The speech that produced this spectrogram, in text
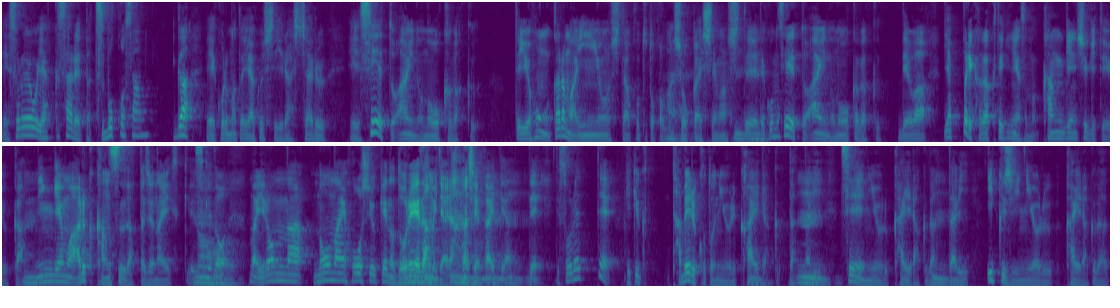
えーそれを訳された坪子さんが、えーこれまた訳していらっしゃる、えー生と愛の脳科学っていう本からまあ引用したこととかも紹介してまして、はいでこの生と愛の脳科学ではやっぱり科学的にはその還元主義というか、うん。人間は歩く関数だったじゃないですけど、うんまあ、いろんな脳内報酬系の奴隷だみたいな話が書いてあってでそれって結局食べることによる快楽だったり、うん。性による快楽だったり、育児による快楽だっ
